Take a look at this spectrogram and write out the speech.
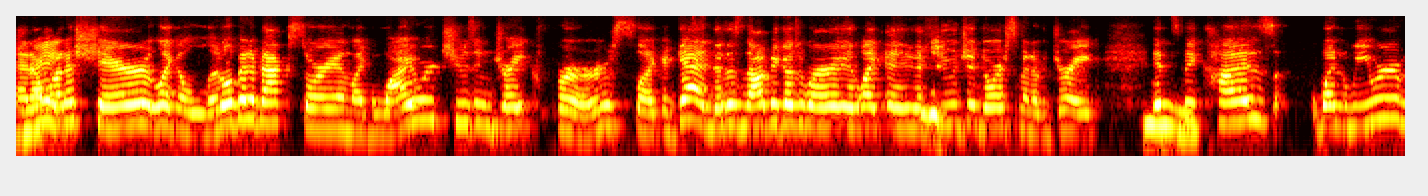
And I want to share like a little bit of backstory and like why we're choosing Drake first. Like again, this is not because we're like a, a huge endorsement of Drake. It's Mhm. because when we were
